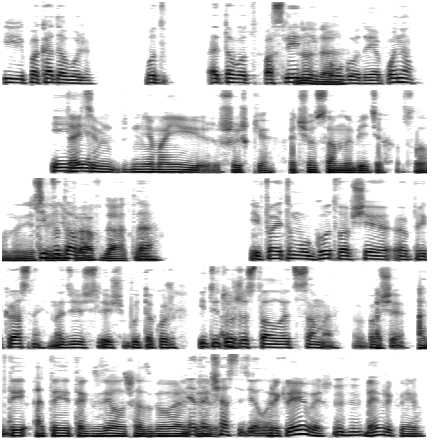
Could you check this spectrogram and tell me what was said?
И пока доволен. Вот это вот последние Ну да. полгода, я понял. И Дайте мне мои шишки, хочу сам набить их, условно. Если Типа я не того. прав, да, то... Да. И поэтому год вообще э, прекрасный. Надеюсь, следующий будет такой же. И ты А- тоже стал это самое. Вообще. А ты, а ты так сделал, сейчас говорю. Я ты так часто делаю. Приклеиваешь? Мгм. Дай приклею.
